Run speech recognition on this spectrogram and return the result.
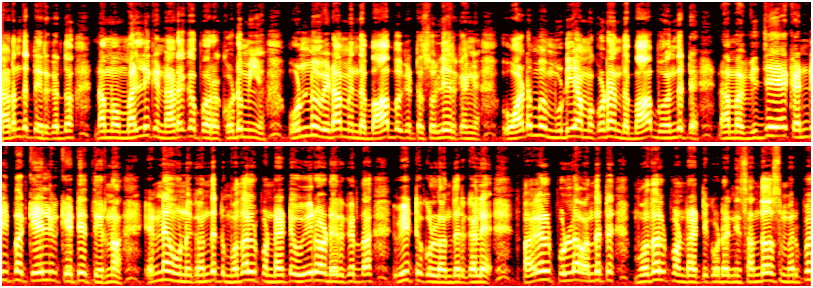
நடந்துட்டு இருக்கிறதும் நம்ம மல்லிக்கு நடக்க போகிற கொடுமையும் ஒன்றும் விடாமல் இந்த பாபு கிட்ட சொல்லியிருக்காங்க. உடம்பு முடியாமல் கூட இந்த பாபு வந்துட்டு நம்ம விஜயை கண்டிப்பாக கேள்வி கேட்டே தீரணும். என்ன உனக்கு வந்துட்டு முதல் பொண்டாட்டி உயிரோடு இருக்கிறதா? வீட்டுக்குள்ளே வந்திருக்காளே. பகல் ஃபுல்லாக வந்துட்டு முதல் பொண்டாட்டி கூட நீ சந்தோஷம் இருப்ப.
